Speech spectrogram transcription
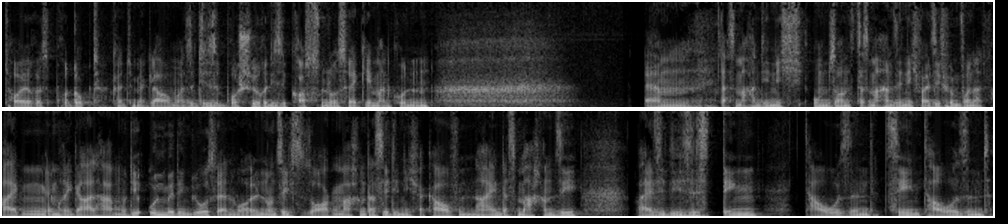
teures Produkt, könnt ihr mir glauben. Also diese Broschüre, die sie kostenlos weggeben an Kunden ähm, das machen die nicht umsonst. Das machen sie nicht, weil sie 500 Falken im Regal haben und die unbedingt loswerden wollen und sich Sorgen machen, dass sie die nicht verkaufen. Nein, das machen sie, weil sie dieses Ding 1000, 10.000,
